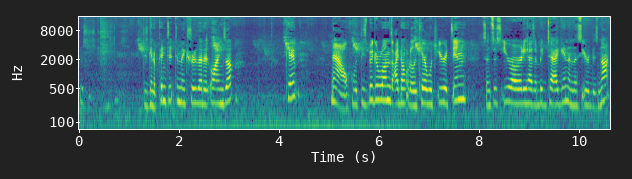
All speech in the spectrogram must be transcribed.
this is. She's gonna pinch it to make sure that it lines up. Okay. Now, with these bigger ones, I don't really care which ear it's in. Since this ear already has a big tag in and this ear does not,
